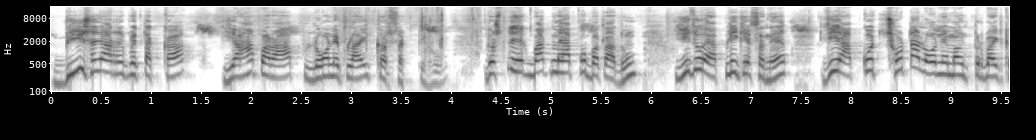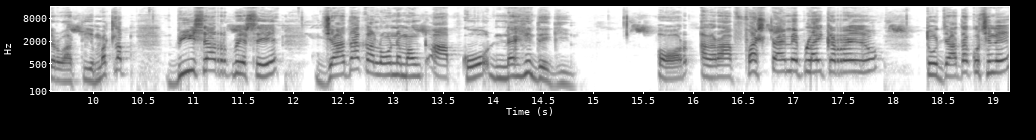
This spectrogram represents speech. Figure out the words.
बीस हज़ार रुपये तक का यहाँ पर आप लोन अप्लाई कर सकते हो। दोस्तों, एक बात मैं आपको बता दूँ, ये जो एप्लीकेशन है, ये आपको छोटा लोन अमाउंट प्रोवाइड करवाती है। मतलब बीस हज़ार रुपये से ज़्यादा का लोन अमाउंट आपको नहीं देगी। और अगर आप फ़र्स्ट टाइम अप्लाई कर रहे हो तो ज़्यादा कुछ नहीं,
